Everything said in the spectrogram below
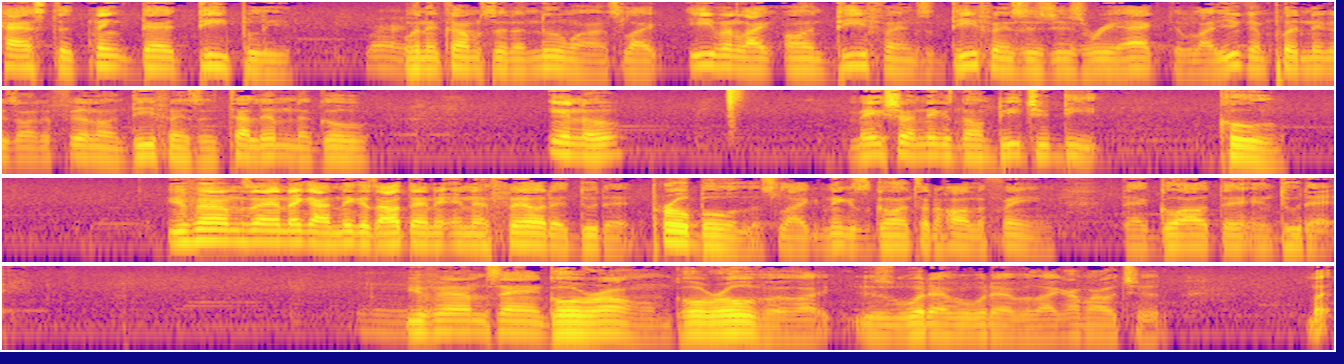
has to think that deeply Right. when it comes to the nuance. Like even like on defense, defense is just reactive. Like you can put niggas on the field on defense and tell them to go, you know, make sure niggas don't beat you deep. Cool. You feel what I'm saying? They got niggas out there in the NFL that do that. Pro bowlers, like niggas going to the Hall of Fame that go out there and do that. Mm. You feel what I'm saying? Go wrong, go rover, like just whatever, whatever. Like I'm out here. But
